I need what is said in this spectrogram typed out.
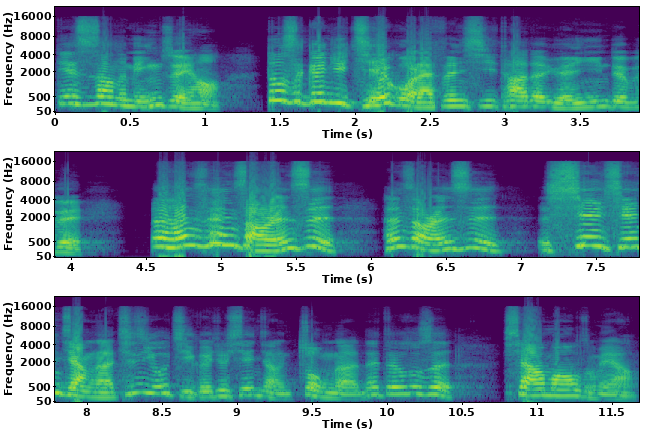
电视上的名嘴哈，都是根据结果来分析他的原因，对不对？那很很少人是很少人是先先讲了，其实有几个就先讲中了，那这都是瞎猫怎么样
